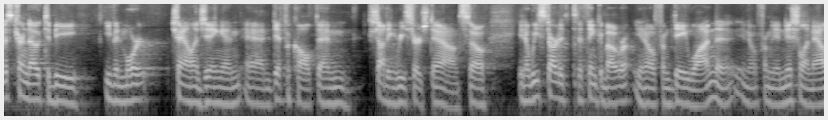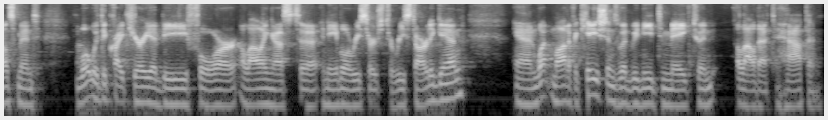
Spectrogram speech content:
This turned out to be even more challenging and, and difficult than shutting research down. So, you know, we started to think about, you know, from day one, uh, you know, from the initial announcement, what would the criteria be for allowing us to enable research to restart again? And what modifications would we need to make to allow that to happen?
